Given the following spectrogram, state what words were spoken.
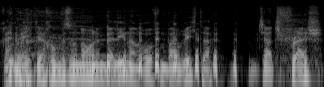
Rein recht, ja, müssen wir nochmal in Berlin anrufen beim Richter. Judge Fresh.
